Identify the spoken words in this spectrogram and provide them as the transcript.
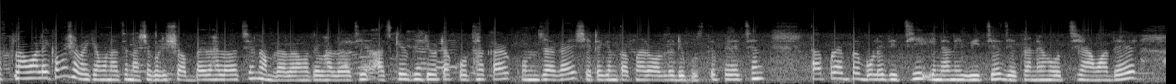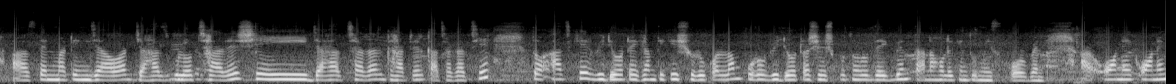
আসসালামু আলাইকুম, সবাই কেমন আছেন? আশা করি সবাই ভালো আছেন, আমরা আল্লাহর মধ্যে ভালো আছি। আজকের ভিডিওটা কোথাকার, কোন জায়গায়, সেটা কিন্তু আপনারা অলরেডি বুঝতে পেরেছেন। তারপর একবার বলে দিচ্ছি, ইনানি বিচে যেখানে হচ্ছে আমাদের সেন্ট মার্টিন যাওয়ার জাহাজগুলো ছাড়ে, সেই জাহাজ ছাড়ার ঘাটের কাছাকাছি। তো আজকের ভিডিওটা এখান থেকে শুরু করলাম। পুরো ভিডিওটা শেষ পর্যন্ত দেখবেন, তা না হলে কিন্তু মিস করবেন। আর অনেক অনেক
